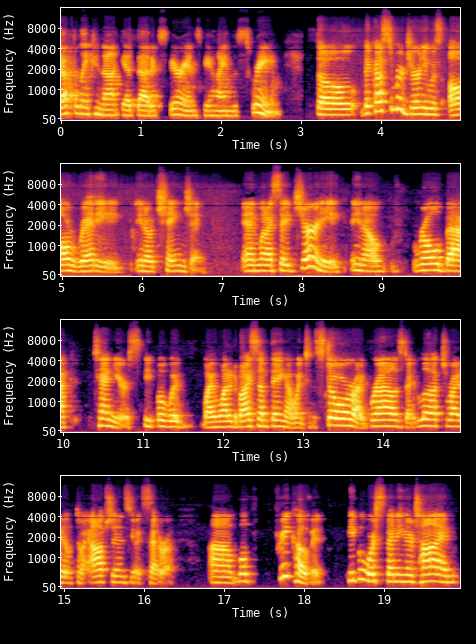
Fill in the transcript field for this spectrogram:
definitely cannot get that experience behind the screen. So the customer journey was already, you know, changing. And when I say journey, you know, roll back 10 years, people would, I wanted to buy something. I went to the store, I browsed, I looked, right, I looked at my options, you know, et cetera. Um, well, pre-COVID, people were spending their time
